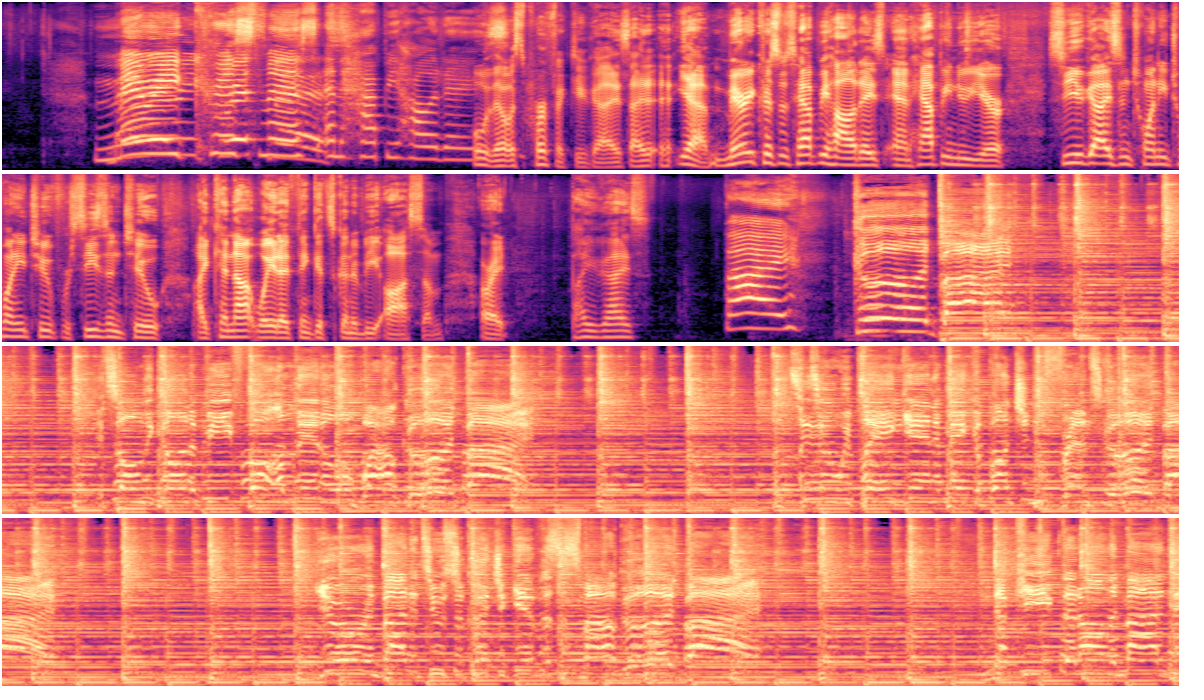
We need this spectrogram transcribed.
Merry Christmas and Happy Holidays. oh, that was perfect, you guys. I, yeah, Merry Christmas, Happy Holidays, and Happy New Year. See you guys in 2022 for season two. I cannot wait. I think it's going to be awesome. All right. Bye, you guys. Bye. Goodbye. It's only gonna be for a little while. Goodbye. Goodbye. You're invited too, so could you give us a smile? Goodbye. Now keep that all in mind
